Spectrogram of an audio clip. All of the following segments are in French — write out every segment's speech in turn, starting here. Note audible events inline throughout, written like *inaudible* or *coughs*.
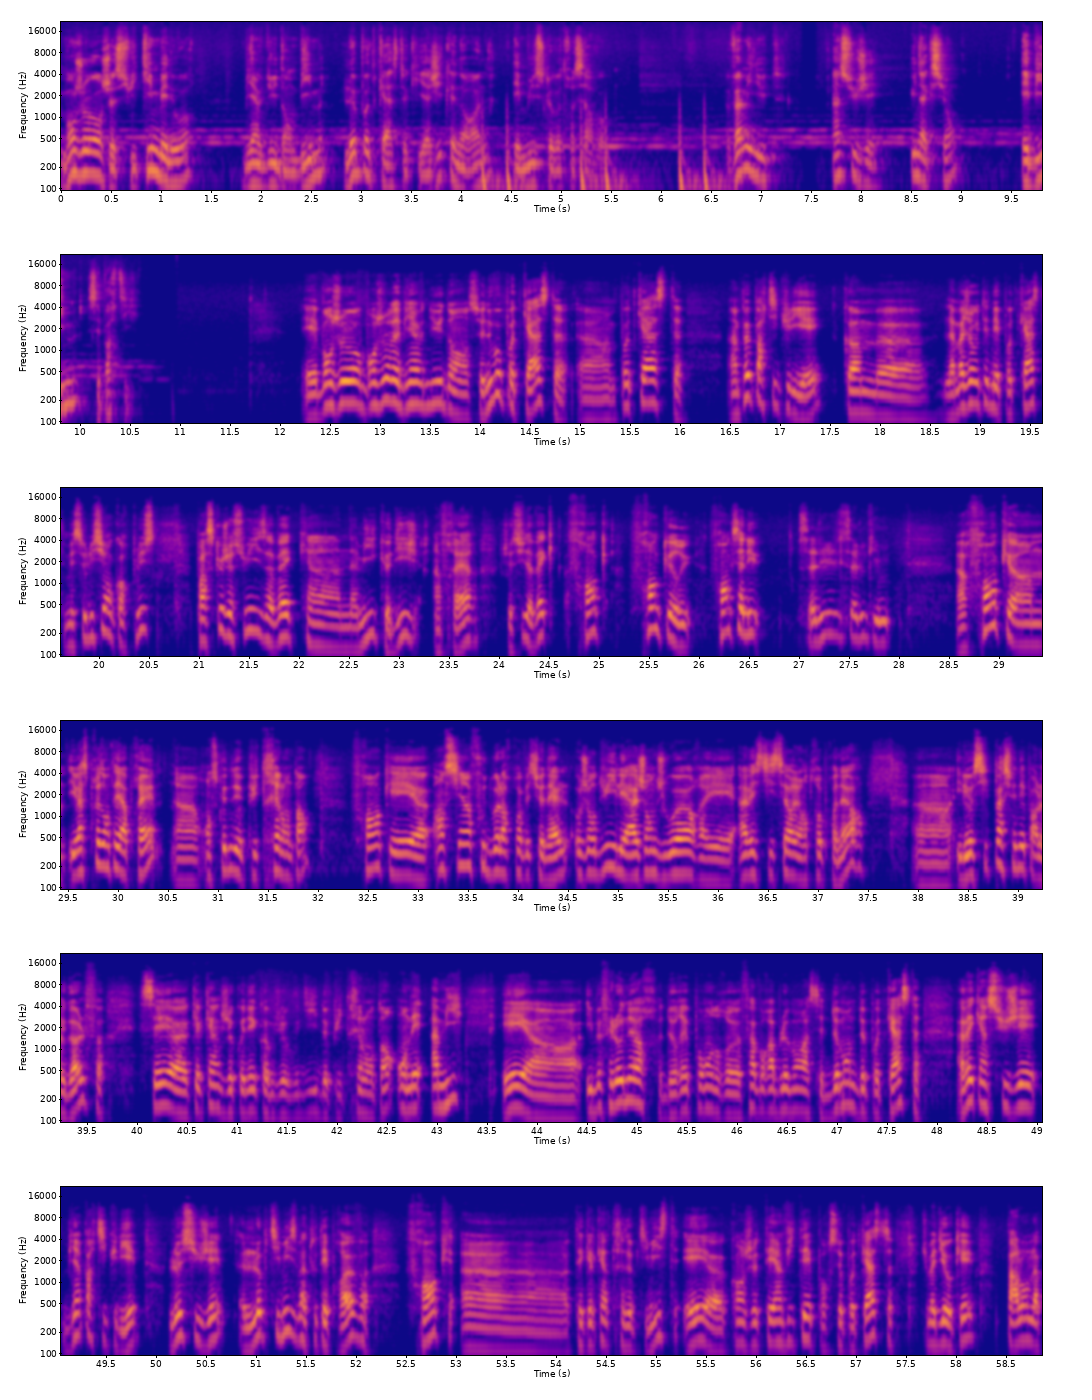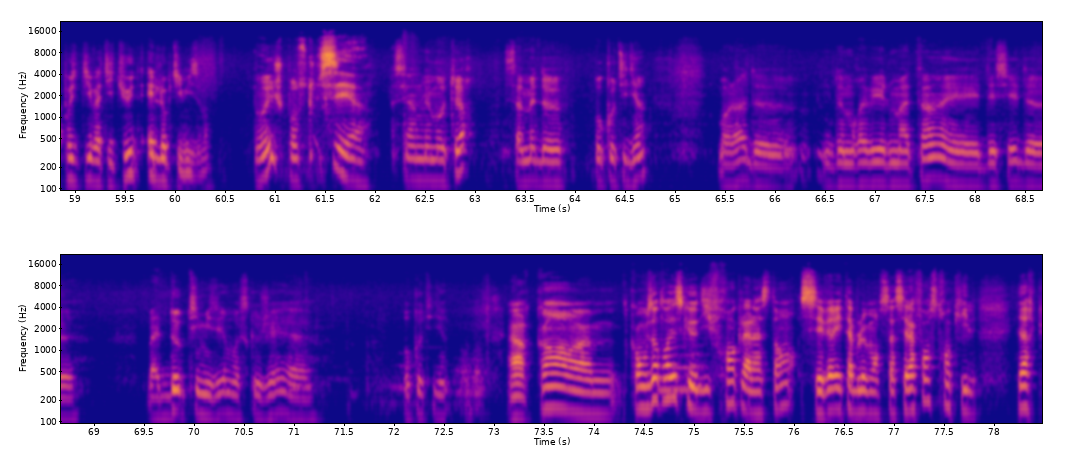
Bonjour, je suis Kim Benour. Bienvenue dans BIM, le podcast qui agite les neurones et muscle votre cerveau. 20 minutes, un sujet, une action, et BIM, c'est parti. Et bonjour, bonjour et bienvenue dans ce nouveau podcast, un podcast un peu particulier, comme euh, la majorité de mes podcasts, mais celui-ci encore plus, parce que je suis avec un ami, que dis-je, un frère, je suis avec Franck Franqueru. Franck, salut Salut, salut Kim alors Franck, euh, il va se présenter après. Euh, on se connaît depuis très longtemps. Franck est euh, ancien footballeur professionnel. Aujourd'hui, il est agent de joueur et investisseur et entrepreneur. il est aussi passionné par le golf. C'est quelqu'un que je connais, comme je vous dis, depuis très longtemps. On est amis et il me fait l'honneur de répondre favorablement à cette demande de podcast avec un sujet bien particulier. Le sujet, l'optimisme à toute épreuve. Franck, euh, tu es quelqu'un de très optimiste et quand je t'ai invité pour ce podcast, tu m'as dit OK, parlons de la positive attitude et de l'optimisme. Oui, je pense que c'est, euh, un de mes moteurs. Ça m'aide euh, au quotidien. Voilà, de, de me réveiller le matin et d'essayer de, bah, d'optimiser moi ce que j'ai euh, au quotidien. Alors, quand, quand vous entendez ce que dit Franck là à l'instant, c'est véritablement ça. C'est la force tranquille. C'est-à-dire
